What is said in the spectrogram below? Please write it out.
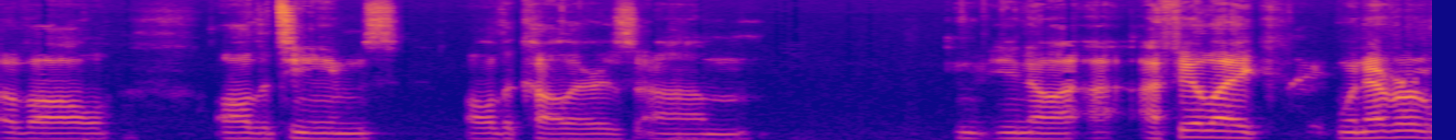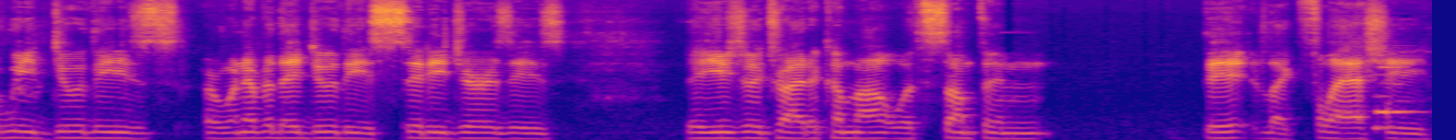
of all all the teams, all the colors. Um, you know, I, I feel like whenever we do these or whenever they do these city jerseys, they usually try to come out with something big, like flashy.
